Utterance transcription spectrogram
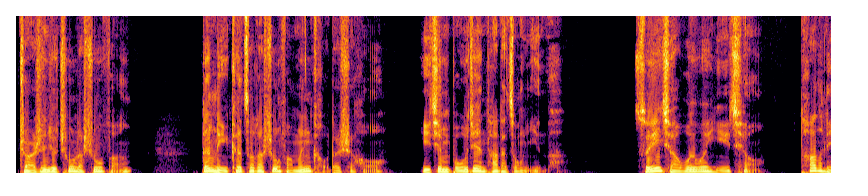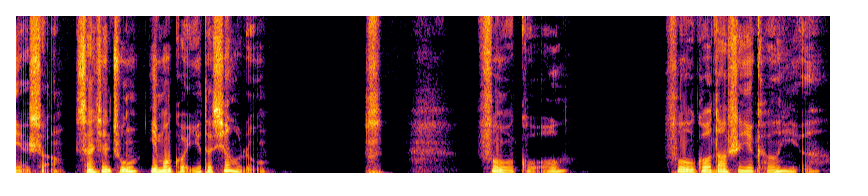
转身就出了书房。等李克走到书房门口的时候，已经不见他的踪影了。嘴角微微一翘，他的脸上闪现出一抹诡异的笑容。复国，复国倒是也可以啊，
